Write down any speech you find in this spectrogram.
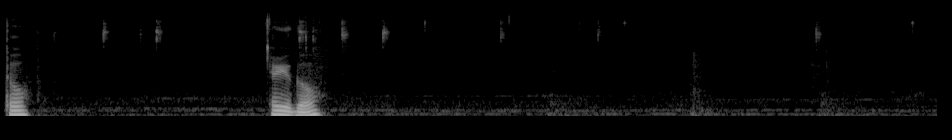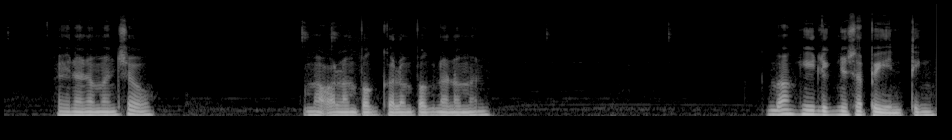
Ito. There you go. Ayun na naman siya, oh. Kumakalampag-kalampag na naman. Ba ang hilig nyo sa painting?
